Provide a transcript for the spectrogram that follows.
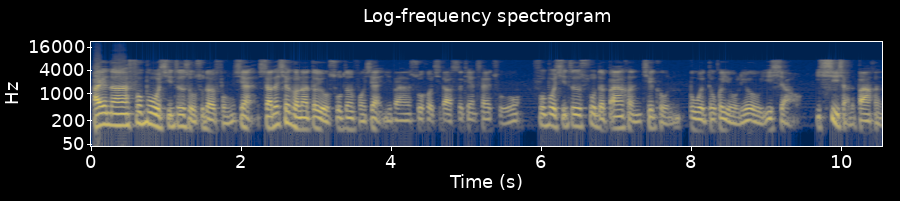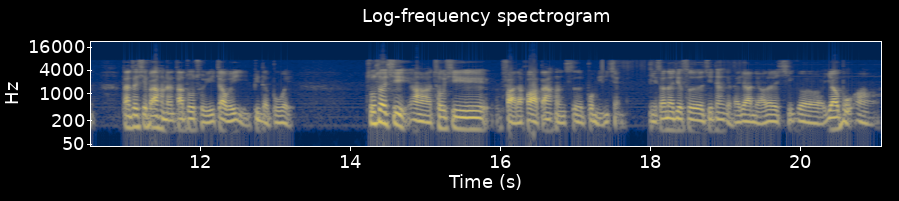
还有呢，腹部吸脂手术的缝线，小的切口呢都有术中缝线，一般术后七到十天拆除。腹部吸脂术的瘢痕，切口部位都会有留有一小一细小的瘢痕，但这些瘢痕呢大多处于较为隐蔽的部位。注射器啊抽吸法的话，瘢痕是不明显的。以上呢就是今天给大家聊的一个腰部啊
